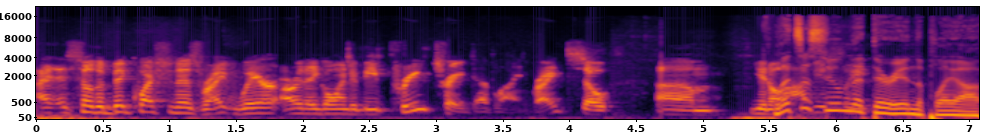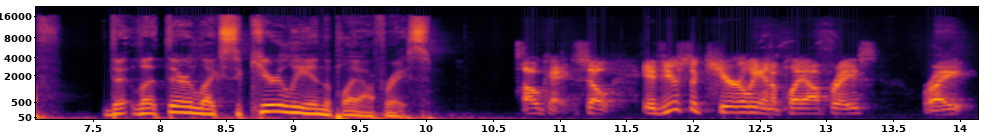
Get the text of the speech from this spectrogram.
I, so the big question is right. Where are they going to be pre trade deadline? Right. So, um, you know, let's assume that they're in the playoff. That let they're like securely in the playoff race. Okay, so if you're securely in a playoff race, right?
